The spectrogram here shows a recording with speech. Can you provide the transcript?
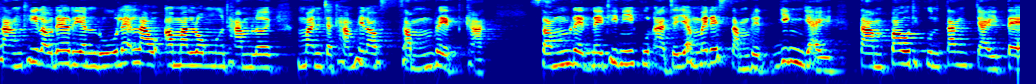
ครั้งที่เราได้เรียนรู้และเราเอามาลงมือทำเลย มันจะทำให้เราสำเร็จค่ะ สำเร็จในที่นี้คุณอาจจะยังไม่ได้สำเร็จยิ่งใหญ่ตามเป้าที่คุณตั้งใจ แต่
